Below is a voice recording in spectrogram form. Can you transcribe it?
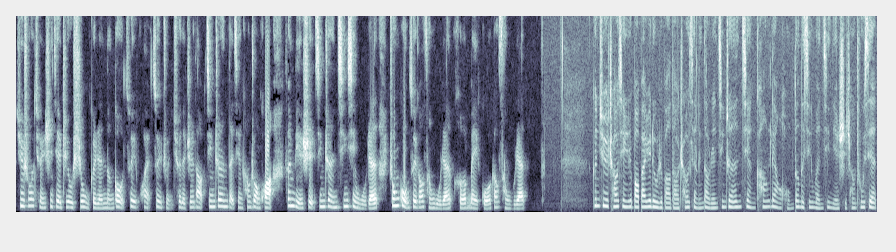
据说全世界只有十五个人能够最快、最准确地知道金正恩的健康状况，分别是金正恩亲信五人、中共最高层五人和美国高层五人。根据朝鲜日报八月六日报道，朝鲜领导人金正恩健康亮红灯的新闻近年时常出现，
